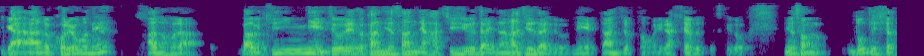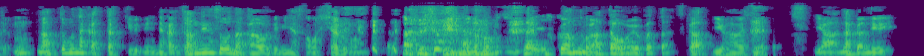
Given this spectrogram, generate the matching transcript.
い。や、あの、これもね、あの、ほら、まあ、うちにね、常連の患者さんで80代、70代のね、男女ともいらっしゃるんですけど、皆さん、どうでしたって、ん？なんともなかったっていうね、なんか残念そうな顔で皆さんおっしゃるもんですから、あの、な副反応があった方が良かったんですかっていう話だった。いや、なんかね、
